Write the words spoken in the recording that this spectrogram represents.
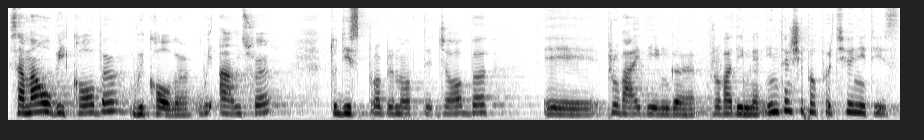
Somehow we cover, we cover, we answer to this problem of the job. Uh, providing, uh, providing internship opportunities.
